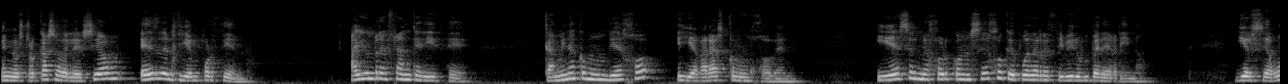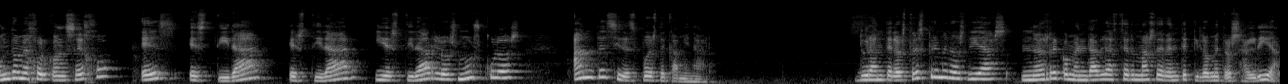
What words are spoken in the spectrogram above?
en nuestro caso de lesión, es del 100%. Hay un refrán que dice, camina como un viejo y llegarás como un joven. Y es el mejor consejo que puede recibir un peregrino. Y el segundo mejor consejo es estirar, estirar y estirar los músculos antes y después de caminar. Durante los tres primeros días no es recomendable hacer más de 20 kilómetros al día.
